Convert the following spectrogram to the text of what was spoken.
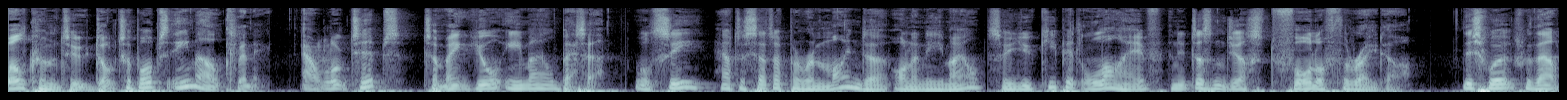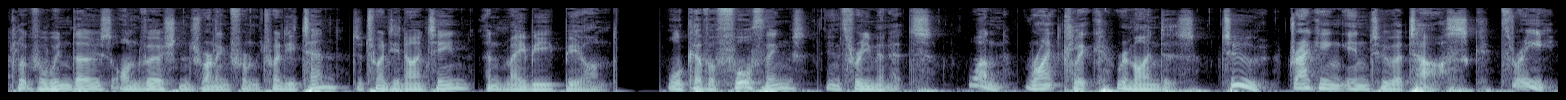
Welcome to Dr. Bob's Email Clinic. Outlook tips to make your email better. We'll see how to set up a reminder on an email so you keep it live and it doesn't just fall off the radar. This works with Outlook for Windows on versions running from 2010 to 2019 and maybe beyond. We'll cover four things in three minutes. 1. Right click reminders. 2. Dragging into a task. 3.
